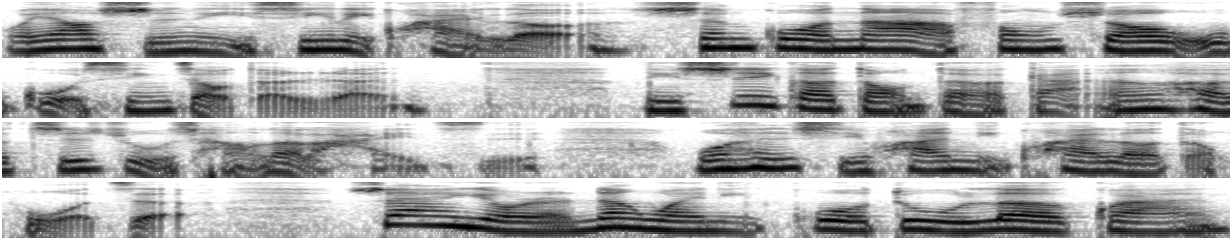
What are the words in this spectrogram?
我要使你心里快乐，胜过那丰收五谷新酒的人。你是一个懂得感恩和知足常乐的孩子。我很喜欢你快乐的活着，虽然有人认为你过度乐观。”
